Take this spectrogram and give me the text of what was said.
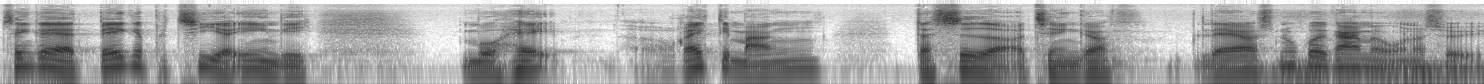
tænker jeg, at begge partier egentlig må have rigtig mange, der sidder og tænker, lad os nu gå i gang med at undersøge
